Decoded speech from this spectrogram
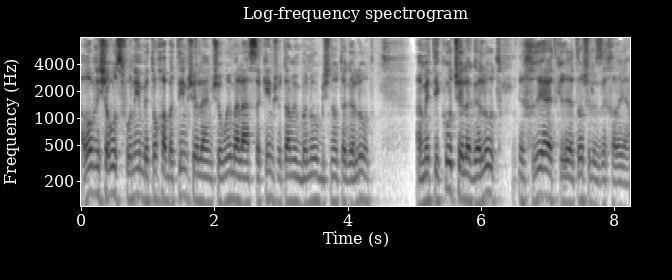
הרוב נשארו ספונים בתוך הבתים שלהם, שומרים על העסקים שאותם הם בנו בשנות הגלות. המתיקות של הגלות הכריעה את קריאתו של זכריה.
